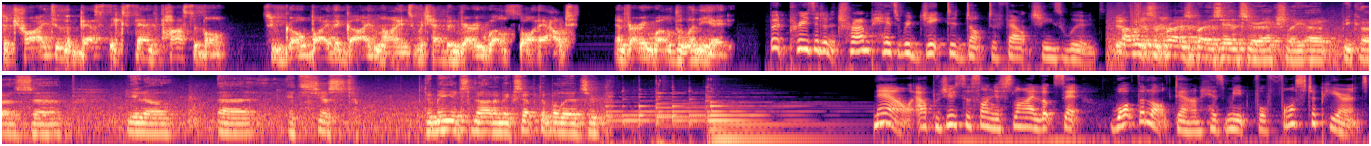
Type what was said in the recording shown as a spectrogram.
to try to the best extent possible to go by the guidelines, which have been very well thought out and very well delineated. But President Trump has rejected Dr. Fauci's words. I was surprised by his answer, actually, uh, because, uh, you know, uh, it's just, to me, it's not an acceptable answer. Now, our producer Sonia Sly looks at what the lockdown has meant for foster parents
